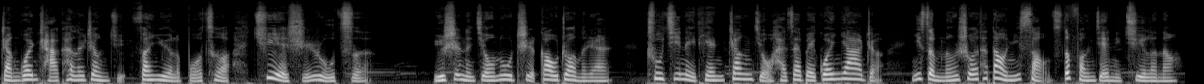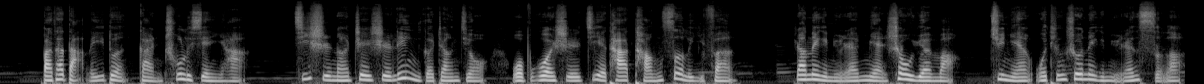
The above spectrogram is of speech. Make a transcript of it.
长官查看了证据，翻阅了簿册，确实如此。于是呢，就怒斥告状的人：初七那天，张九还在被关押着，你怎么能说他到你嫂子的房间里去了呢？把他打了一顿，赶出了县衙。其实呢，这是另一个张九，我不过是借他搪塞了一番，让那个女人免受冤枉。去年我听说那个女人死了。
